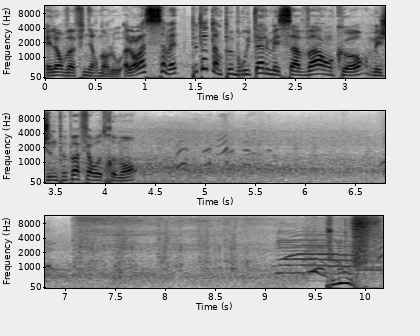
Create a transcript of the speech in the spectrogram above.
Et là on va finir dans l'eau. Alors là ça va être peut-être un peu brutal mais ça va encore. Mais je ne peux pas faire autrement. Plouf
